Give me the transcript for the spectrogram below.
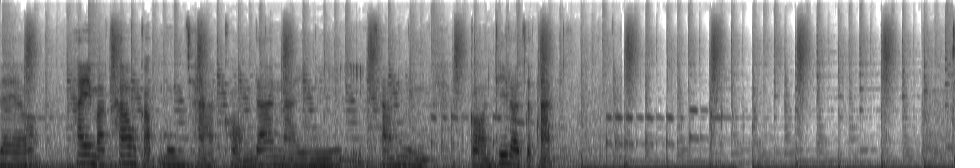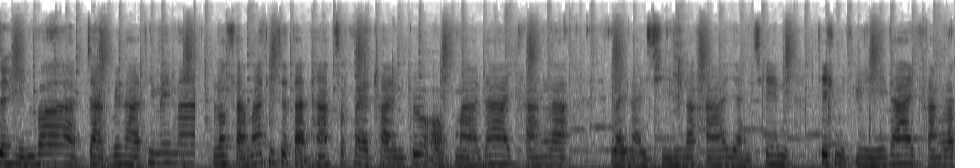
แล้วให้มาเข้ากับมุมฉากของด้านในนี้อีกครั้งหนึ่ง ก่อนที่เราจะตัด จะเห็นว่าจากเวลาที่ไม่มาก เราสามารถที่จะตัด half square triangle ออกมาได้ครั้งละหลาย ๆ ชิ้นนะคะ อย่างเช่น เทคนิคนี้ได้ครั้งละ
